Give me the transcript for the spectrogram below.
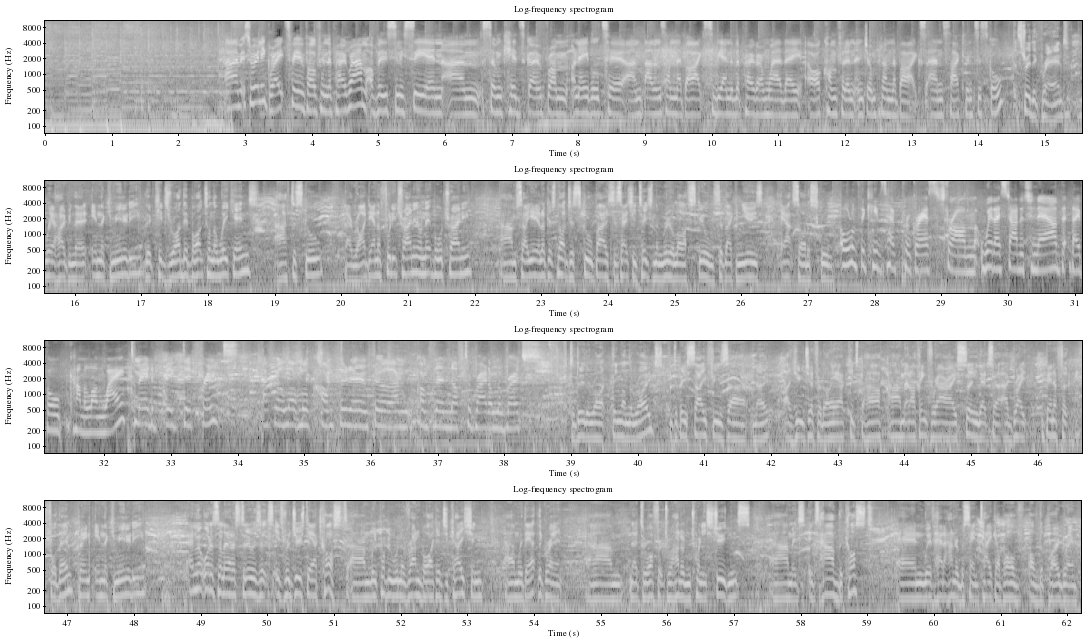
Um, it's really great to be involved in the programme. Obviously, seeing um, some kids going from unable to um, balance on their bikes to the end of the programme where they are confident and jumping on the bikes and cycling to school. Through the grant, we're hoping that in the community, the kids ride their bikes on the weekends after school. They ride down to footy training or netball training. Um, so yeah, look, it's not just school based; it's actually teaching them real life skills that they can use outside of school. All of the kids have progressed from where they started to now. That they've all come a long way. It's made a big difference. I feel a lot more confident and feel I'm confident enough to ride on the roads. To do the right thing on the roads, to be safe is uh, you know a huge effort on our kids' behalf, um, and I think for RAC that's a, a great benefit for them being in the community. And look, what it's allowed us to do is it's, it's reduced our cost. Um, we probably wouldn't have run bike education um, without the grant. Um, to offer it to 120 students, um, it's, it's halved the cost, and we've had 100% take up of, of the program.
